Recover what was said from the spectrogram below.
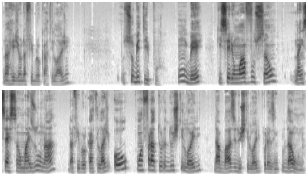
na região da fibrocartilagem, subtipo 1B, que seria uma avulsão na inserção mais ulnar da fibrocartilagem ou uma fratura do estiloide, da base do estiloide, por exemplo, da una.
